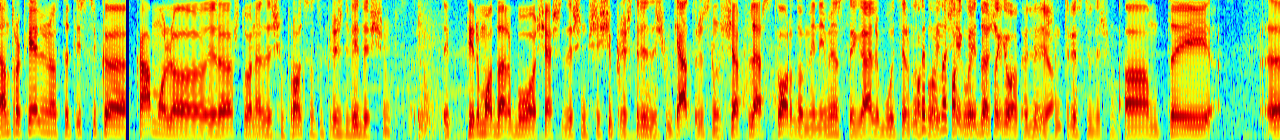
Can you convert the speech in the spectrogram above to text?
Antro kelnio statistika kamulio yra 80 procentų prieš 20. Tai pirmo dar buvo 66 prieš 34, nu čia flash score duomenimis, tai gali būti ir Nu, tai paklai, panašiai, paklaida. sakiau, apie tiek, jo. 23-20. Um, tai e,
